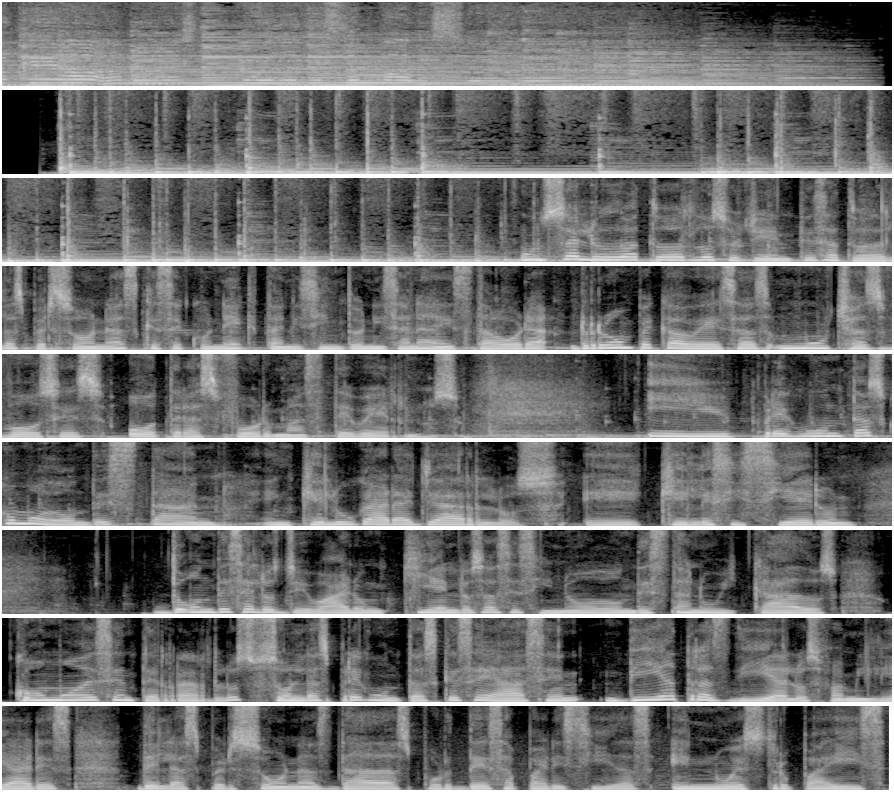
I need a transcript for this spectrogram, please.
saludo a todos los oyentes, a todas las personas que se conectan y sintonizan a esta hora. Rompecabezas, muchas voces, otras formas de vernos. Y preguntas como dónde están, en qué lugar hallarlos, eh, qué les hicieron, dónde se los llevaron, quién los asesinó, dónde están ubicados, cómo desenterrarlos, son las preguntas que se hacen día tras día los familiares de las personas dadas por desaparecidas en nuestro país.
